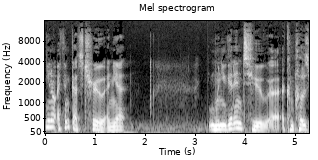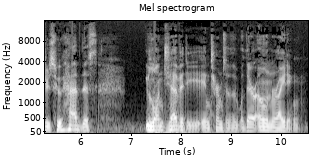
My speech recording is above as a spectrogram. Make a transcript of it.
You know, I think that's true, and yet when you get into uh, composers who had this longevity in terms of the, their own writing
